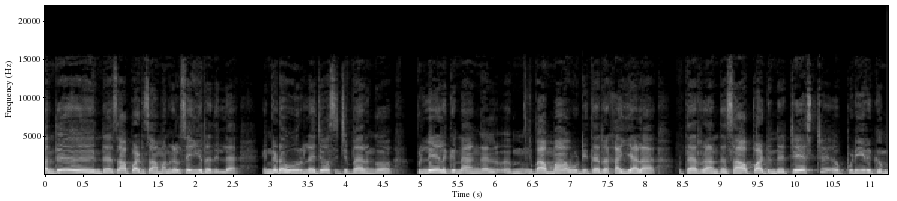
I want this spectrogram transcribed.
வந்து இந்த சாப்பாடு சாமான்கள் செய்கிறதில்ல எங்களோட ஊரில் யோசிச்சு பாருங்கோ பிள்ளைகளுக்கு நாங்கள் ம், அம்மா ஊட்டி தர்ற கையால் தர்ற அந்த சாப்பாட்டுன்ற டேஸ்ட்டு எப்படி இருக்கும்?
